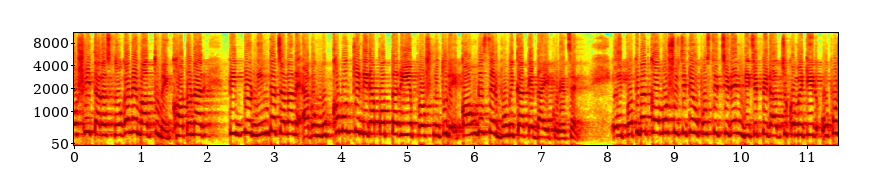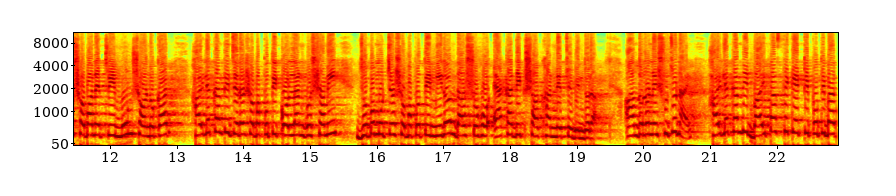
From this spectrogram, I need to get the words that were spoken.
বসেই তারা স্লোগানের মাধ্যমে ঘটনার তীব্র নিন্দা জানান এবং মুখ্যমন্ত্রী নিরাপত্তা নিয়ে প্রশ্ন তুলে কংগ্রেসের ভূমিকাকে দায়ী করেছেন। এই প্রতিবাদ কর্মসূচিতে উপস্থিত ছিলেন বিজেপি রাজ্য কমিটির উপসভানেত্রী মুন স্বর্ণকার, হাইলাকান্দি জেলা সভাপতি কল্যাণ গোস্বামী, যুব মোর্চার সভাপতি মিলন দাস সহ একাধিক শাখার নেতৃবৃন্দরা। আন্দোলনের সূচনায় হাইলাকান্দি বাইপাস থেকে একটি প্রতিবাদ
